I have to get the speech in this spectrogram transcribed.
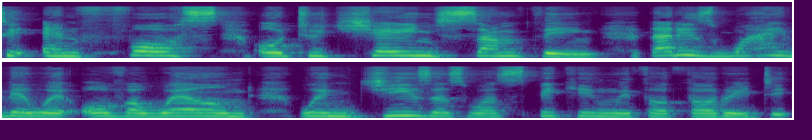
to enforce or to change something. That is why they were overwhelmed when Jesus was speaking with authority.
